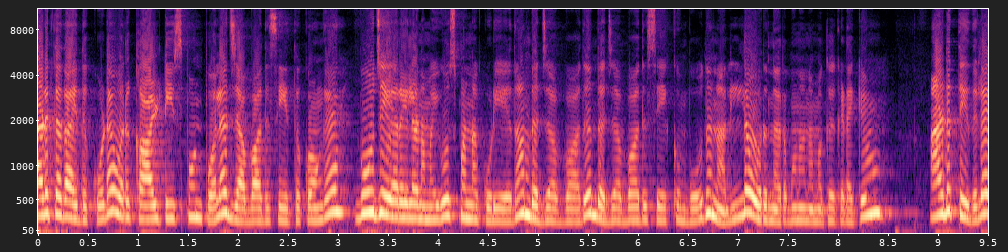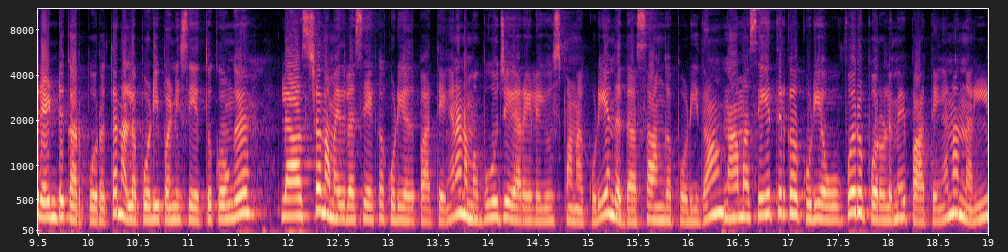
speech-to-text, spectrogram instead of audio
அடுத்ததா இது கூட ஒரு கால் டீஸ்பூன் போல ஜவ்வாது சேர்த்துக்கோங்க. பூஜை அறையில நம்ம யூஸ் பண்ணக்கூடியதான் அந்த ஜவ்வாது. அந்த ஜவ்வாது சேர்க்கும் போது நல்ல ஒரு நறுமணம் நமக்கு கிடைக்கும். அடுத்து இதில் ரெண்டு கற்பூரத்தை நல்லா பொடி பண்ணி சேர்த்துக்கோங்க. லாஸ்ட்டாக நம்ம இதில் சேர்க்கக்கூடியது பார்த்தீங்கன்னா நம்ம பூஜை அறையில் யூஸ் பண்ணக்கூடிய இந்த தசாங்க பொடி தான். நாம சேர்த்திருக்கக்கூடிய ஒவ்வொரு பொருளுமே பார்த்தீங்கன்னா நல்ல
